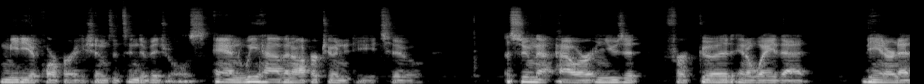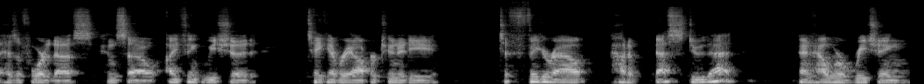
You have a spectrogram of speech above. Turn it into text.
media corporations, it's individuals. And we have an opportunity to assume that power and use it for good in a way that the internet has afforded us. And so I think we should take every opportunity to figure out how to best do that and how we're reaching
